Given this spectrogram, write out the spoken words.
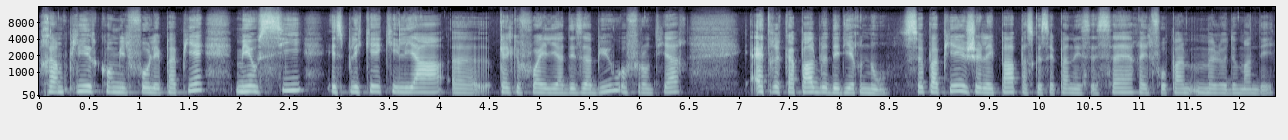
remplir comme il faut les papiers, mais aussi expliquer qu'il y a quelquefois il y a des abus aux frontières être capable de dire non. Ce papier, je ne l'ai pas parce que ce n'est pas nécessaire, il ne faut pas me le demander.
